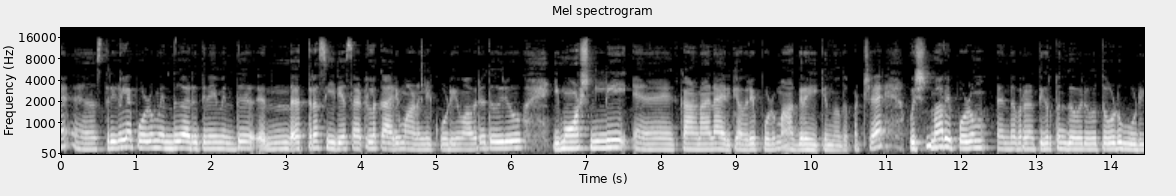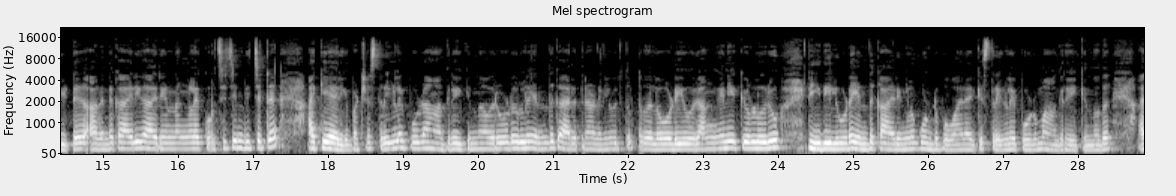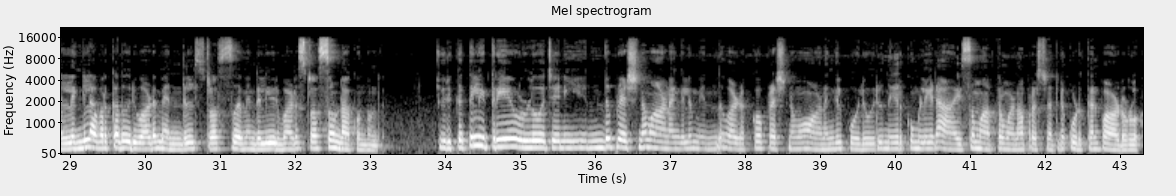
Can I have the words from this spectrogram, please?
സ്ത്രീകളെപ്പോഴും എന്ത് കാര്യത്തിനെയും എന്ത് എന്ത് എത്ര സീരിയസ് ആയിട്ടുള്ള കാര്യമാണെങ്കിൽ കൂടിയും അവരതൊരു ഇമോഷണലി കാണാനായിരിക്കും അവരെപ്പോഴും ആഗ്രഹിക്കുന്നത്. പക്ഷേ പുരുഷന്മാർ എപ്പോഴും എന്താ പറയുക തീർത്തും ഗൗരവത്തോടു കൂടിയിട്ട് അതിന്റെ കാര്യകാര്യങ്ങളെക്കുറിച്ച് ചിന്തിച്ചിട്ട് ഒക്കെയായിരിക്കും പക്ഷേ സ്ത്രീകളെപ്പോഴും ആഗ്രഹിക്കുന്ന അവരോടുള്ള എന്ത് കാര്യത്തിനാണെങ്കിലും ഒരു തൊട്ടുതലോടെ ഒരു അങ്ങനെയൊക്കെയുള്ളൊരു രീതിയിലൂടെ എന്ത് കാര്യങ്ങളും കൊണ്ടുപോകാനായിരിക്കും സ്ത്രീകളെപ്പോഴും ആഗ്രഹിക്കുന്നത്. ആഗ്രഹിക്കുന്നത് അല്ലെങ്കിൽ അവർക്കത് ഒരുപാട് മെന്റൽ സ്ട്രെസ്സ് മെന്റലി ഒരുപാട് സ്ട്രെസ്സ് ഉണ്ടാക്കുന്നുണ്ട്. ചുരുക്കത്തിൽ ഇത്രയേ ഉള്ളൂ വെച്ചാൽ എന്ത് പ്രശ്നമാണെങ്കിലും എന്ത് വഴക്കോ പ്രശ്നമോ ആണെങ്കിൽ പോലും ഒരു നീർക്കുമിളിയുടെ ആയുസ് മാത്രമാണ് ആ പ്രശ്നത്തിന് കൊടുക്കാൻ പാടുള്ളൂ.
